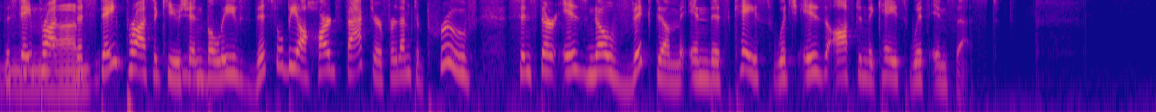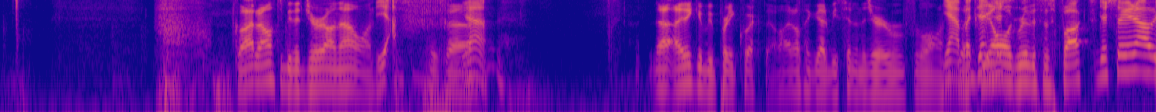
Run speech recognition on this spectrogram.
The state pros- um, the state prosecution believes this will be a hard factor for them to prove since there is no victim in this case, which is often the case with incest. Glad I don't have to be the juror on that one. Yeah. 'Cause, uh, yeah. That- I think it'd be pretty quick though. I don't think that'd be sitting in the jury room for long. Yeah, Like, but can we then all just- agree this is fucked? Just so you know,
